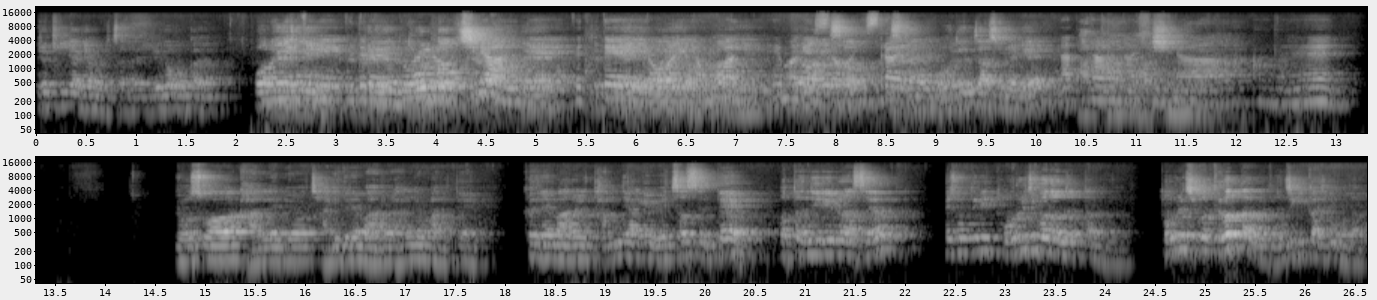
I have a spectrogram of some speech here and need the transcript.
이렇게 이야기하고 있잖아요. 읽어볼까요? 온 회중이 원회중이 그들을 돌로 치려 하는데 그때 여호와의 영광이 해막에서 이스라엘 모든 자손에게 나타나시니라. 아멘. 요수아와 갈렙이요 자기들의 말을 하려고 할 때 그들의 말을 담대하게 외쳤을 때 어떤 일이 일어났어요? 회중들이 돌을 집어 던졌다는 거예요. 돌을 집어 들었다는 거예요. 던지기까지는 못하고.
